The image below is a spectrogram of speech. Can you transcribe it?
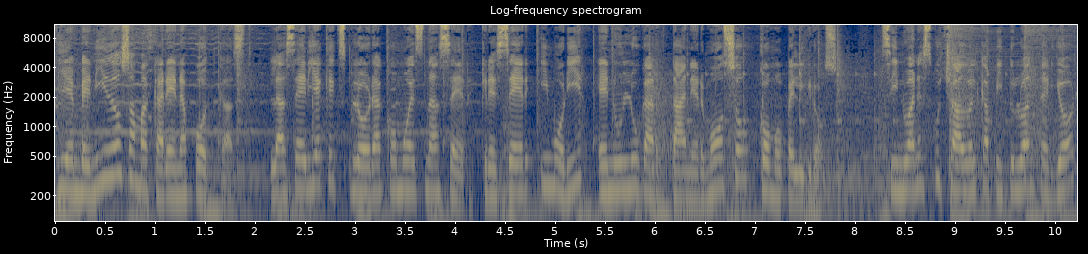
Bienvenidos a Macarena Podcast, la serie que explora cómo es nacer, crecer y morir en un lugar tan hermoso como peligroso. Si no han escuchado el capítulo anterior,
